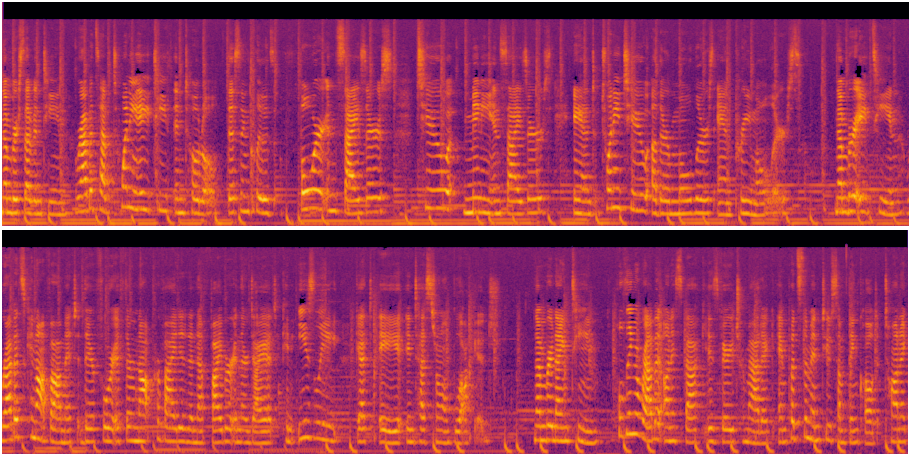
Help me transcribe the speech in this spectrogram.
Number 17. Rabbits have 28 teeth in total. This includes 4 incisors, 2 mini incisors, and 22 other molars and premolars. Number 18, rabbits cannot vomit, therefore if they're not provided enough fiber in their diet, can easily get a intestinal blockage. Number 19, holding a rabbit on its back is very traumatic and puts them into something called tonic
